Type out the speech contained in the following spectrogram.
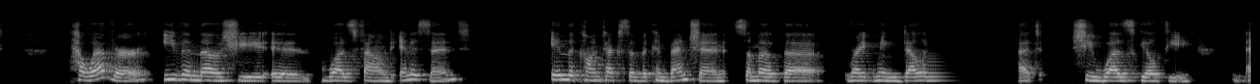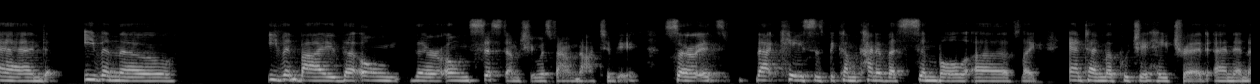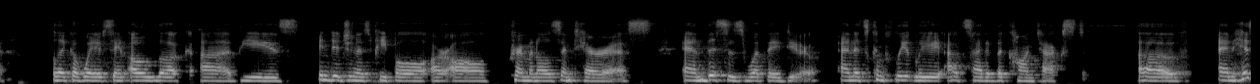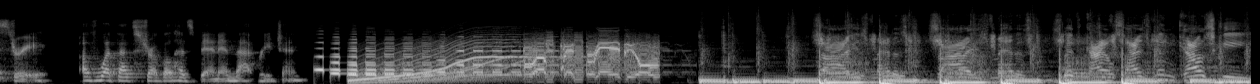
However, even though she is, was found innocent, in the context of the convention, some of the right wing delegates she was guilty. And even though even by the own their own system she was found not to be so it's that case has become kind of a symbol of like anti-mapuche hatred and then like a way of saying oh look uh, these indigenous people are all criminals and terrorists and this is what they do and it's completely outside of the context of and history of what that struggle has been in that region. Size matters, size matters. With Kyle Seismankowski.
